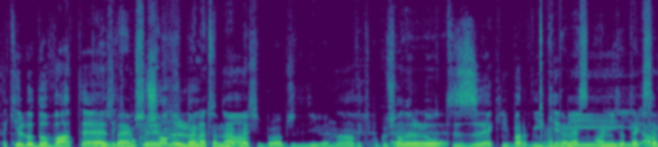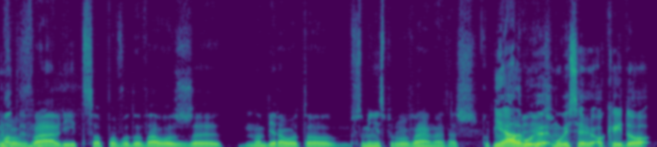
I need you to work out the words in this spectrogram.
takie lodowate, Też taki pokruszony lód. na to no. nabrać i było obrzydliwe. No, taki pokruszony e... lód z jakimś barwnikiem Natomiast i oni to tak aromatem. serwowali, co powodowało, że nabierało to... W sumie nie spróbowałem nawet aż Nie, ale mówię, mówię serio. Okej, okay, do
